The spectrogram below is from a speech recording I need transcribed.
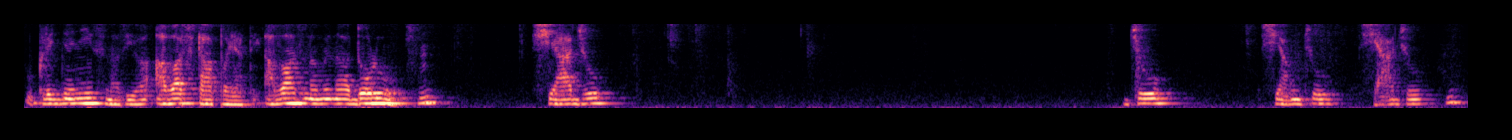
uklidnění se nazývá avastápajaty. Ava znamená dolů. Hm? Šiádžu. Džu, šiangču, šiádžu. Hm?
